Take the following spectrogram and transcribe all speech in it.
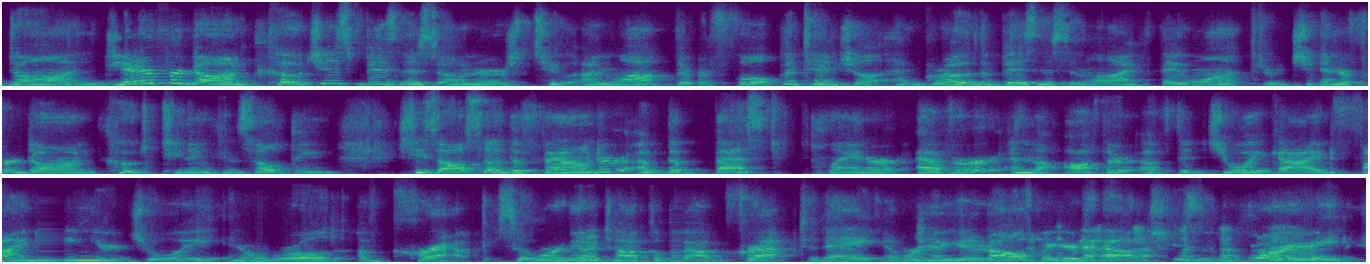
Dawn. Jennifer Dawn coaches business owners to unlock their full potential and grow the business and life they want through Jennifer Dawn Coaching and Consulting. She's also the founder of the Best Planner Ever and the author of the Joy Guide Finding Your Joy in a World of Crap. So, we're going to talk about crap today, and we're going to get it all figured out. She's an authority.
